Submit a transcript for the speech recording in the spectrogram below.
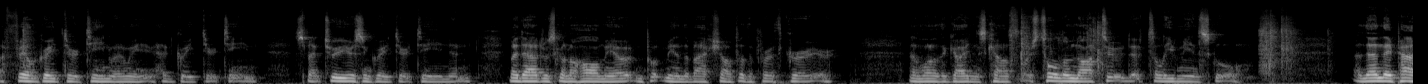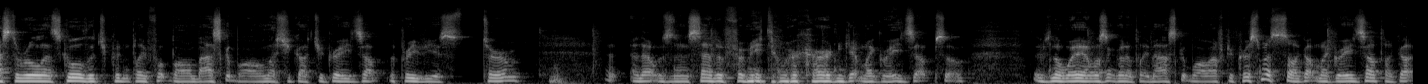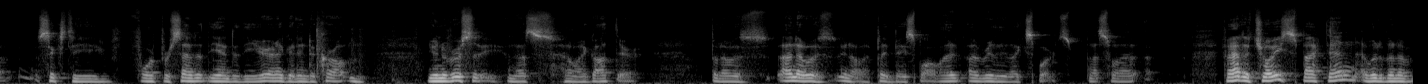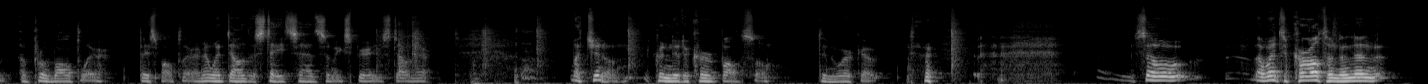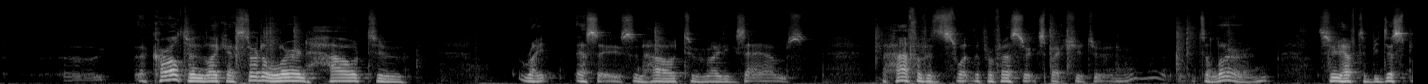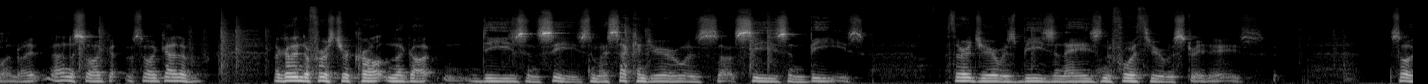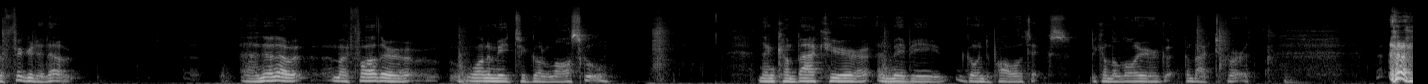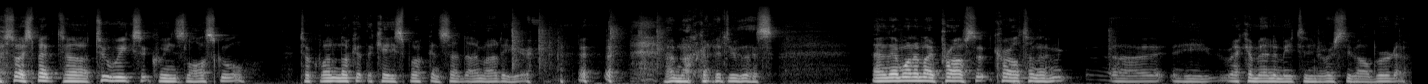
I failed grade 13 when we had grade 13. Spent two years in grade 13, and my dad was going to haul me out and put me in the back shop of the Perth Courier. And one of the guidance counselors told him not to, to, to leave me in school. And then they passed a rule in school that you couldn't play football and basketball unless you got your grades up the previous term. And that was an incentive for me to work hard and get my grades up. So there's no way I wasn't going to play basketball after Christmas. So I got my grades up. I got 64% at the end of the year, and I got into Carleton University, and that's how I got there. But I was, and I was, you know, I played baseball. I, I really like sports. That's what I, if I had a choice back then, I would have been a, a pro ball player, baseball player. And I went down to the States, I had some experience down there. But, you know, I couldn't hit a curveball, so didn't work out. so I went to Carleton, and then uh, Carleton, like I sort of learned how to write essays and how to write exams. Half of it's what the professor expects you to to learn, so you have to be disciplined, right? And so I got, so I kind of I got into first year Carleton. I got D's and C's, and my second year was uh, C's and B's. Third year was B's and A's, and the fourth year was straight A's. So I figured it out. And then I, my father wanted me to go to law school, and then come back here and maybe go into politics, become a lawyer, come back to Perth. so I spent uh, two weeks at Queen's Law School, took one look at the casebook and said, I'm out of here. I'm not going to do this. And then one of my profs at Carleton, uh, he recommended me to the University of Alberta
